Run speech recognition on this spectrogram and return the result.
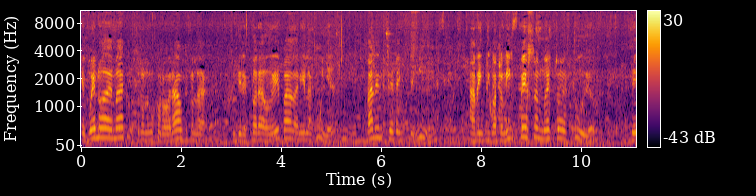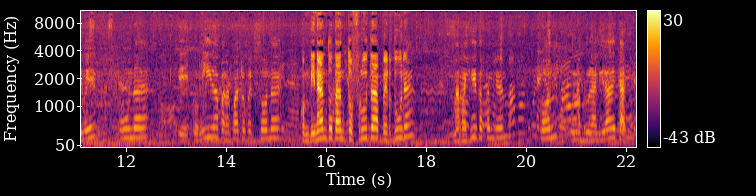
Es bueno además, nosotros lo hemos corroborado con la subdirectora de ODEPA, Daniela Cuña, vale entre 20 mil a 24 mil pesos en nuestros estudios tener una eh, comida para cuatro personas combinando tanto fruta, verdura marraquetas también, con una pluralidad de carne.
